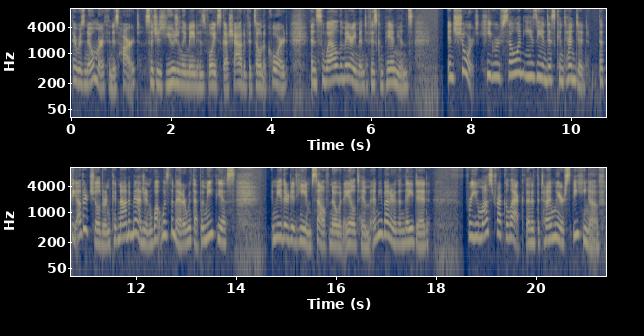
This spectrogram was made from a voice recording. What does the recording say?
There was no mirth in his heart, such as usually made his voice gush out of its own accord, and swell the merriment of his companions. In short, he grew so uneasy and discontented that the other children could not imagine what was the matter with Epimetheus. Neither did he himself know what ailed him any better than they did. For you must recollect that at the time we are speaking of,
